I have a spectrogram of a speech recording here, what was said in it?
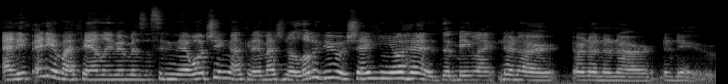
And if any of my family members are sitting there watching, I can imagine a lot of you are shaking your heads and being like, no, no, no, no, no, no, no, no.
